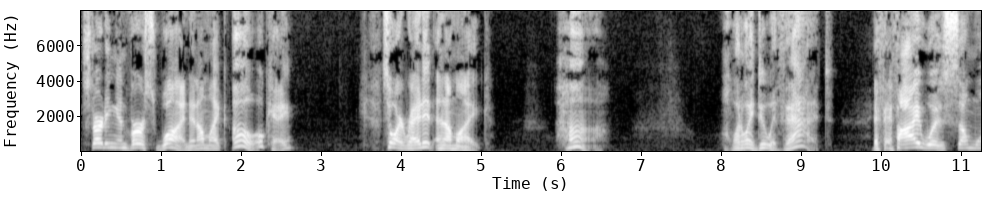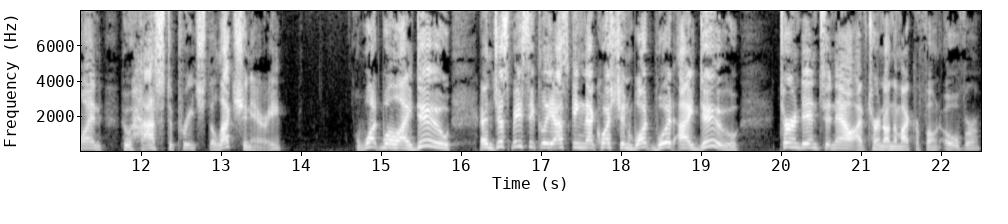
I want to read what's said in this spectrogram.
starting in verse one. And I'm like, oh, okay. So I read it and I'm like, huh what do I do with that? If, if I was someone who has to preach the lectionary, what will I do? And just basically asking that question, what would I do? Turned into now I've turned on the microphone over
